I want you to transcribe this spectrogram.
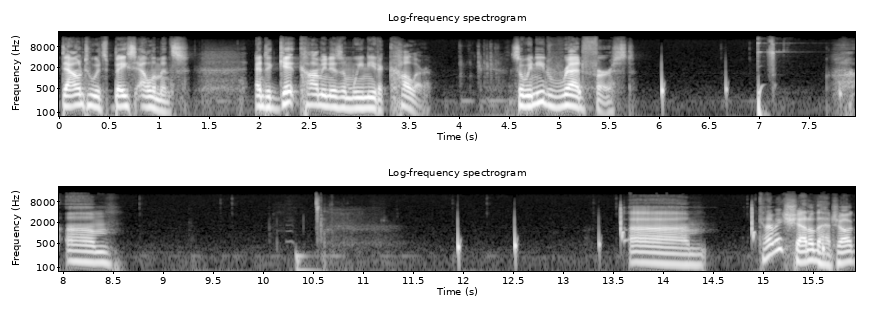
down to its base elements, and to get communism we need a color. So we need red first. Um Um can I make Shadow the Hedgehog?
